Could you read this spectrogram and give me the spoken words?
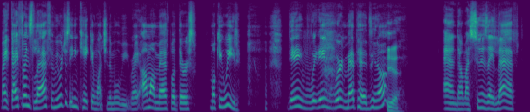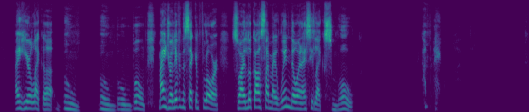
my guy friends left, and we were just eating cake and watching the movie. Right, I'm on meth, but they're smoking weed. they didn't. They didn't, weren't meth heads, you know. Yeah. And um, as soon as they left, I hear like a boom, boom, boom, boom. Mind you, I live in the second floor, so I look outside my window and I see like smoke. I'm like, what?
